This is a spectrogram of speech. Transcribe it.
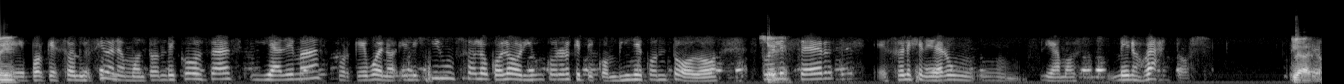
Sí. eh, porque soluciona un montón de cosas y además porque, bueno, elegir un solo color y un color que te combine con todo suele ser, eh, suele generar un, digamos, menos gastos. Claro.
